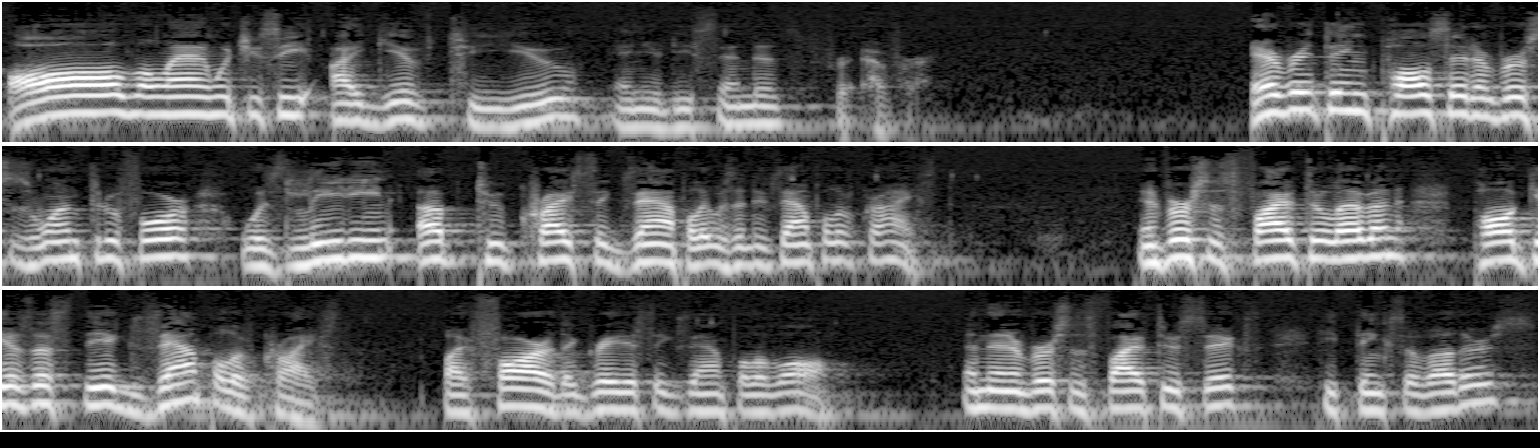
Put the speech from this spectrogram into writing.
all the land which you see, I give to you and your descendants forever. Everything Paul said in verses 1 through 4 was leading up to Christ's example. It was an example of Christ. In verses 5 through 11, Paul gives us the example of Christ, by far the greatest example of all. And then in verses 5 through 6, he thinks of others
